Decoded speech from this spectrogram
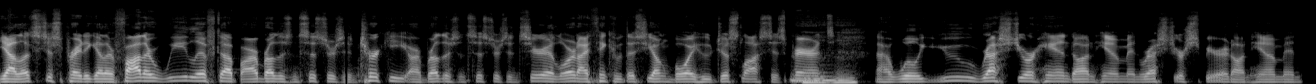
yeah, let's just pray together. Father, we lift up our brothers and sisters in Turkey, our brothers and sisters in Syria. Lord, I think of this young boy who just lost his parents. Mm-hmm. Uh, will you rest your hand on him and rest your spirit on him and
